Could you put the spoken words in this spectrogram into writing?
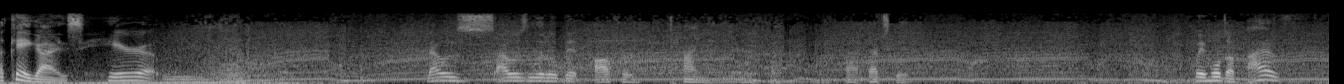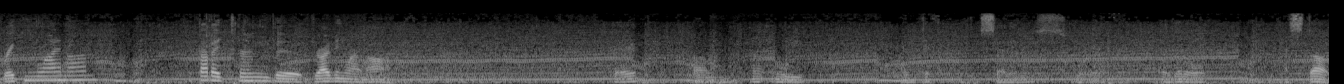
Okay, guys, here that was I was a little bit off of timing there, but uh, that's good. Wait, hold up. I have braking line on. I thought I turned the driving line off. Okay. Um, I have different settings were a little messed up.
